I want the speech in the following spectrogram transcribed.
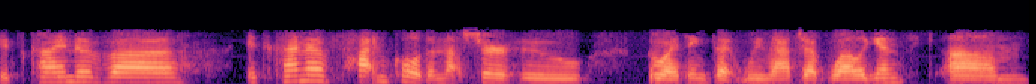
it's kind of uh, it's kind of hot and cold. I'm not sure who who I think that we match up well against. Um,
